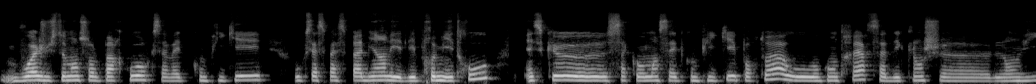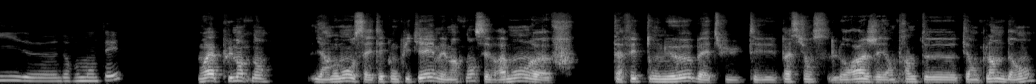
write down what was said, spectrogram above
vois justement sur le parcours que ça va être compliqué ou que ça se passe pas bien les, les premiers trous, est-ce que ça commence à être compliqué pour toi ou au contraire ça déclenche euh, l'envie de, remonter? Ouais, plus maintenant. Il y a un moment où ça a été compliqué, mais maintenant c'est vraiment, euh, tu as fait de ton mieux, bah, tu t'es patience. L'orage est en train de te, en plein dedans.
